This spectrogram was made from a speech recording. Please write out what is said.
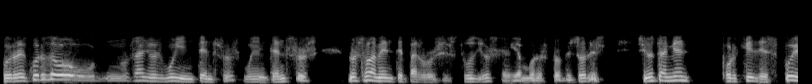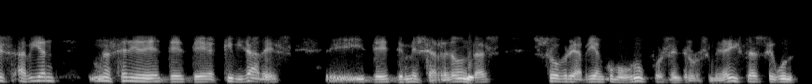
Pues recuerdo unos años muy intensos, muy intensos, no solamente para los estudios, que habían buenos profesores, sino también porque después habían una serie de, actividades y de, de mesas redondas sobre, habrían como grupos entre los seminaristas según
